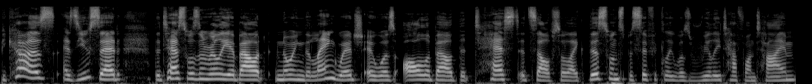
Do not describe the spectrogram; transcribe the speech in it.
because, as you said, the test wasn't really about knowing the language, it was all about the test itself. So, like, this one specifically was really tough on time.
